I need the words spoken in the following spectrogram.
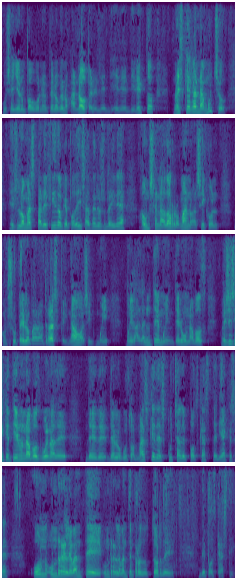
un señor un poco con el pelo que no. Ah, no, pero en, en el directo no es que gana mucho, es lo más parecido que podéis haceros una idea a un senador romano, así con, con su pelo para atrás peinado, así muy, muy galante, muy entero, una voz, ese sí que tiene una voz buena de, de, de, de locutor, más que de escucha de podcast, tenía que ser un, un, relevante, un relevante productor de, de podcasting.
